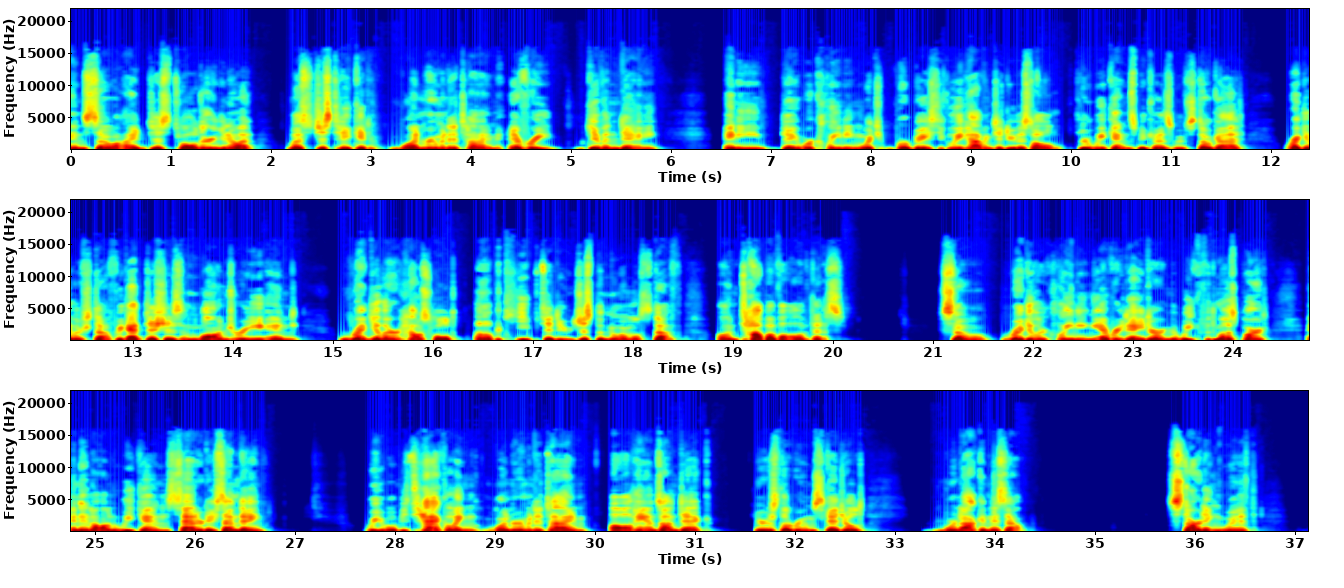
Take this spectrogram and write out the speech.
And so I just told her, you know what? Let's just take it one room at a time every given day. Any day we're cleaning, which we're basically having to do this all through weekends because we've still got regular stuff. We got dishes and laundry and regular household upkeep to do, just the normal stuff on top of all of this. So, regular cleaning every day during the week for the most part. And then on weekends, Saturday, Sunday, we will be tackling one room at a time, all hands on deck. Here's the room scheduled. We're knocking this out. Starting with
